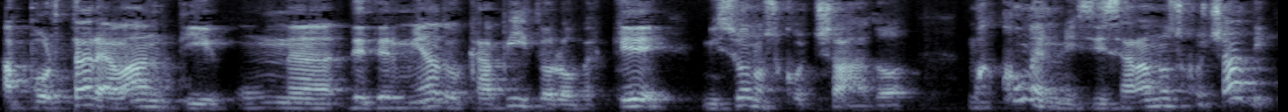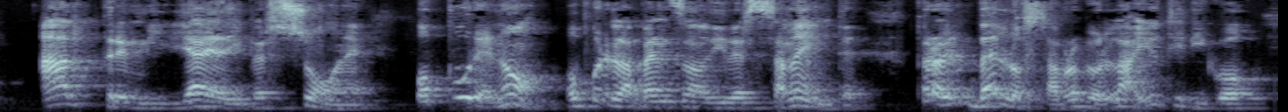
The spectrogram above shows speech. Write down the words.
a, portare avanti un determinato capitolo perché mi sono scocciato, ma come mi si saranno scocciati altre migliaia di persone? Oppure no, oppure la pensano diversamente. Però il bello sta proprio là. Io ti dico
